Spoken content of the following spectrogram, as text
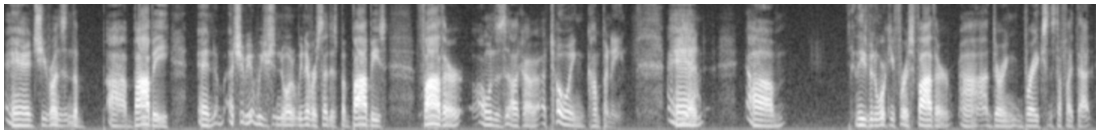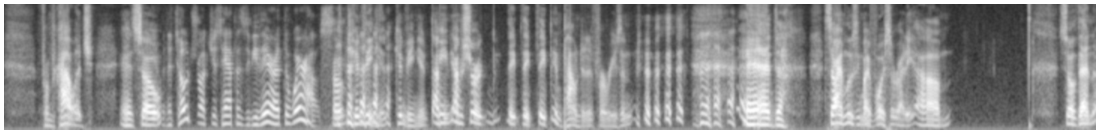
and she runs into uh, Bobby. And should be, we should know we never said this, but Bobby's father owns like a, a towing company, and um, and he's been working for his father uh, during breaks and stuff like that from college, and so But the tow truck just happens to be there at the warehouse. Oh, convenient, convenient. I mean, I'm sure they, they, they impounded it for a reason. and uh, sorry, I'm losing my voice already. Um, so then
